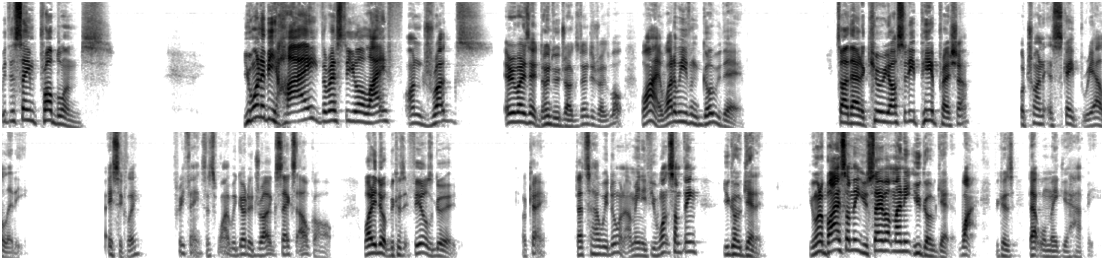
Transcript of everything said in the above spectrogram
with the same problems. You want to be high the rest of your life on drugs? Everybody say, don't do drugs, don't do drugs. Well, why? Why do we even go there? It's either out of curiosity, peer pressure, or trying to escape reality. Basically, three things. That's why we go to drugs, sex, alcohol. Why do you do it? Because it feels good. Okay, that's how we're doing it. I mean, if you want something, you go get it. You want to buy something, you save up money, you go get it. Why? Because that will make you happy.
